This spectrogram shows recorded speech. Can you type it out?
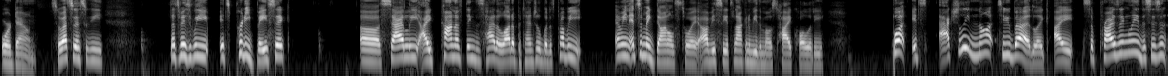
or down. So that's basically, that's basically, it's pretty basic. Uh, sadly, I kind of think this had a lot of potential, but it's probably, I mean, it's a McDonald's toy. Obviously, it's not going to be the most high quality but it's actually not too bad. Like, I surprisingly, this isn't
